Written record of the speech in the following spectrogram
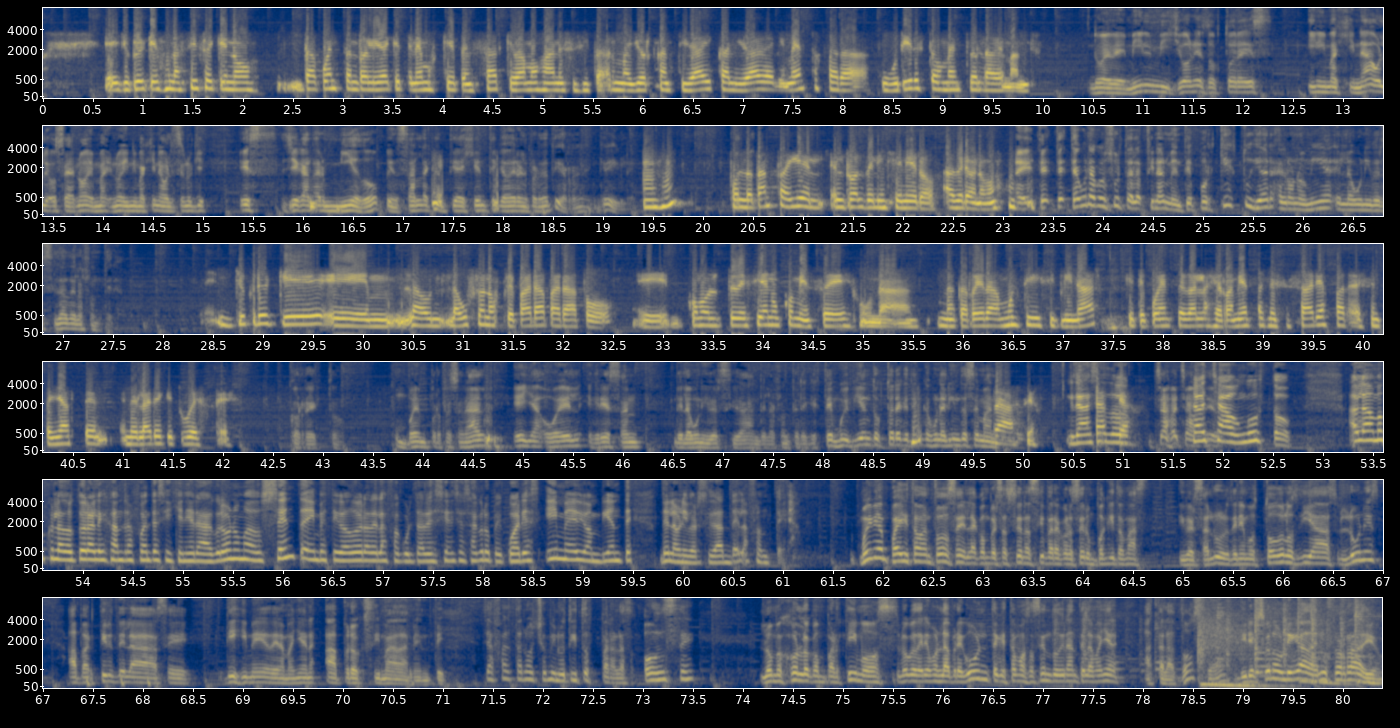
eh, yo creo que es una cifra que nos da cuenta en realidad que tenemos que pensar que vamos a necesitar mayor cantidad y calidad de alimentos para cubrir este aumento en la demanda. 9 mil millones, doctora, es inimaginable, o sea, no, no es inimaginable, sino que es llega a dar miedo pensar la cantidad de gente que va a haber en el planeta Tierra, increíble. Por lo tanto, ahí el, el, rol del ingeniero agrónomo. Eh, te hago una consulta finalmente, ¿por qué estudiar agronomía en la Universidad de la Frontera? Yo creo que eh, la, la, UFRO nos prepara para todo. Eh, como te decía en un comienzo, es una, una carrera multidisciplinar que te puede entregar las herramientas necesarias para desempeñarte en, el área que tú desees. Correcto. Un buen profesional, ella o él egresan de la Universidad de la Frontera. Que estés muy bien, doctora, que tengas una linda semana. Gracias. Gracias, doctor. Chao, chao. Chao, chao, un gusto. Hablábamos con la doctora Alejandra Fuentes, ingeniera agrónoma, docente e investigadora de la Facultad de Ciencias Agropecuarias y Medio Ambiente de la Universidad de la Frontera. Muy bien, pues ahí estaba entonces la conversación así para conocer un poquito más Diversalud. Lo tenemos todos los días lunes a partir de las eh, diez y media de la mañana aproximadamente. Ya faltan ocho minutitos para las once. Lo mejor lo compartimos. Luego tenemos la pregunta que estamos haciendo durante la mañana hasta las 12. ¿eh? Dirección obligada en nuestro radio.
